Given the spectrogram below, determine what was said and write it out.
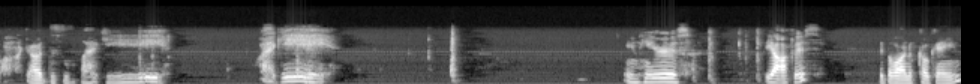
Oh my god, this is laggy. Laggy. And here's the office with the line of cocaine.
